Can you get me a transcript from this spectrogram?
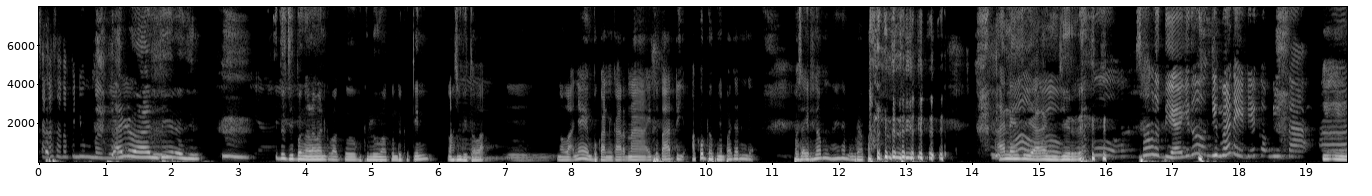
salah satu penyumbang. ya. Aduh anjir anjir. Itu sih pengalaman waktu dulu waktu deketin langsung ditolak. Hmm. Nolaknya ya bukan karena itu tadi. Aku udah punya pacar enggak? Bahasa Inggris kamu nanya sampai berapa? Aneh sih ya Wow, anjir. Aku salut ya gitu. Gimana ya dia kok bisa uh,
